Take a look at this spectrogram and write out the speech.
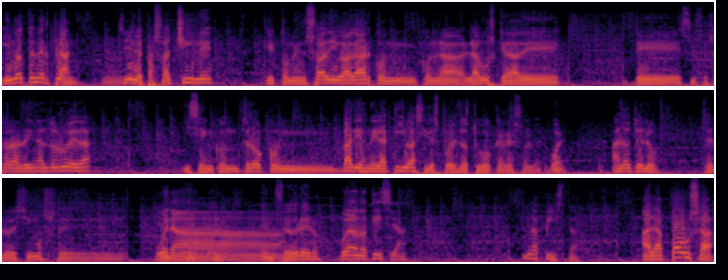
y no tener plan. ¿sí? Le pasó a Chile, que comenzó a divagar con, con la, la búsqueda de, de sucesora Reinaldo Rueda y se encontró con varias negativas y después lo tuvo que resolver. Bueno, anótelo. te lo decimos eh, en- Buena- en- en febrero. Buena noticia. una pista. A la pausa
